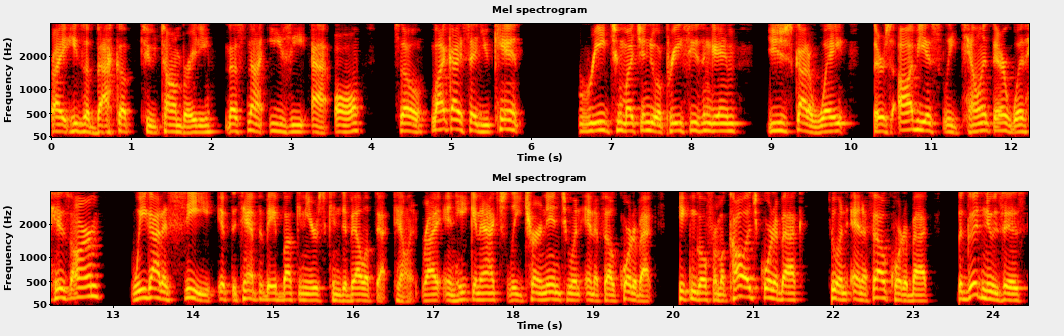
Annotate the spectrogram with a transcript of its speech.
right? He's a backup to Tom Brady. That's not easy at all. So, like I said, you can't read too much into a preseason game. You just got to wait. There's obviously talent there with his arm. We got to see if the Tampa Bay Buccaneers can develop that talent, right? And he can actually turn into an NFL quarterback. He can go from a college quarterback to an NFL quarterback. The good news is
